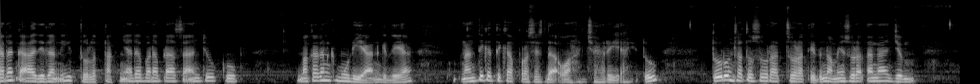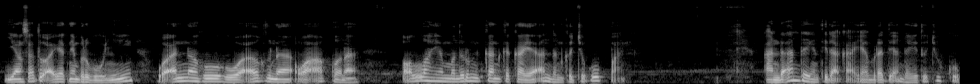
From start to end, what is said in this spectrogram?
karena keadilan itu letaknya ada pada perasaan cukup maka kan kemudian gitu ya nanti ketika proses dakwah jariah itu turun satu surat surat itu namanya surat an-najm yang satu ayatnya berbunyi wa annahu huwa aghna wa aqna Allah yang menurunkan kekayaan dan kecukupan anda-anda yang tidak kaya berarti Anda itu cukup.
